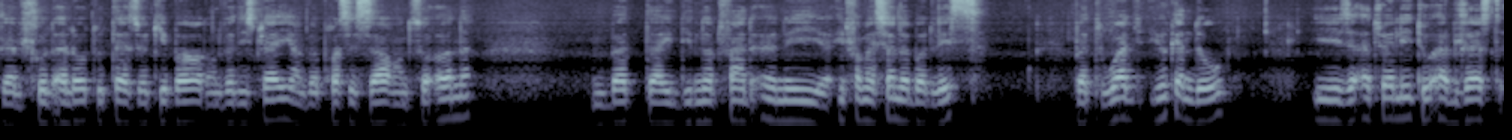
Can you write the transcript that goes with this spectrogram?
That should allow to test the keyboard on the display on the processor and so on but I did not find any uh, information about this. But what you can do is actually to adjust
